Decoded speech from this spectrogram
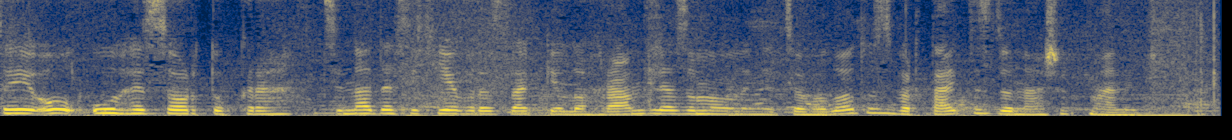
Цей уги сорту кре. Ціна 10 євро за кілограм. Для замовлення цього лоту звертайтесь до наших менеджерів.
